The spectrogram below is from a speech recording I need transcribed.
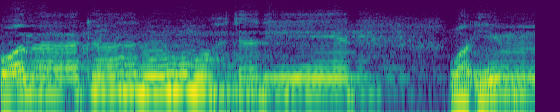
وما كانوا مهتدين. وإما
